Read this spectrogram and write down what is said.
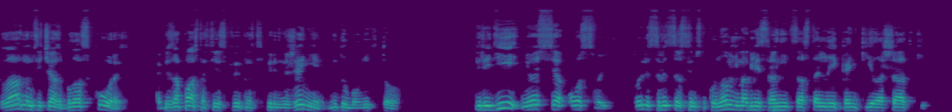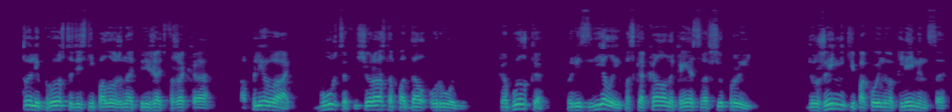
Главным сейчас была скорость, о безопасности и скрытности передвижения не думал никто. Впереди несся Освальд, то ли с рыцарским скакуном не могли сравниться остальные коньки и лошадки, то ли просто здесь не положено опережать вожака. А плевать, Бурцев еще раз нападал уроде. Кобылка порезвела и поскакала наконец во всю прыть. Дружинники покойного Клеменса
